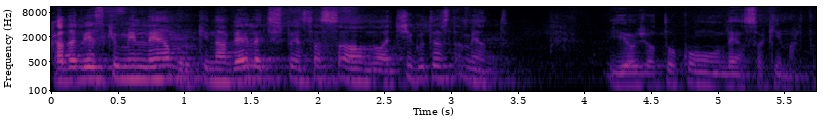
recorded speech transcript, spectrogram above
Cada vez que eu me lembro que na velha dispensação, no Antigo Testamento, e eu já estou com um lenço aqui, Marta.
